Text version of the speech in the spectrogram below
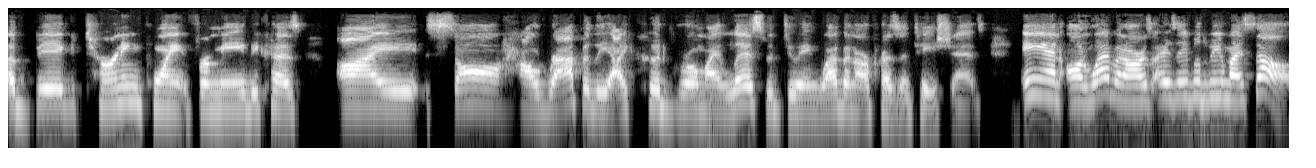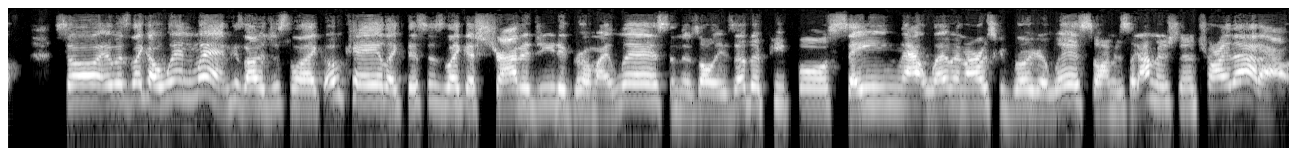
a big turning point for me because I saw how rapidly I could grow my list with doing webinar presentations. And on webinars, I was able to be myself. So it was like a win-win because I was just like, okay, like this is like a strategy to grow my list. And there's all these other people saying that webinars could grow your list. So I'm just like, I'm just gonna try that out.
